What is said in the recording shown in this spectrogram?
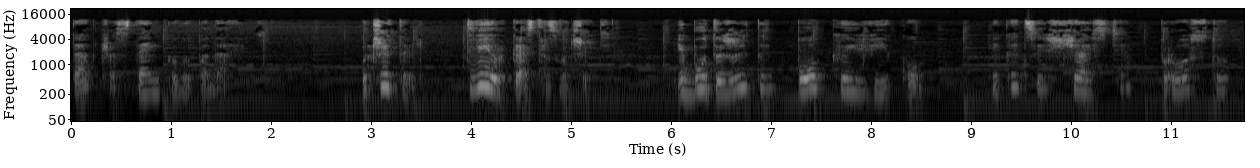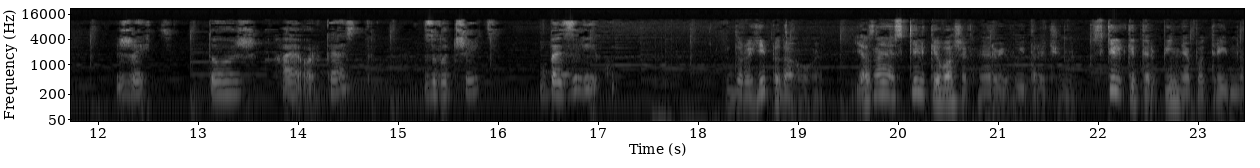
так частенько випадають. Учитель, твій оркестр звучить, і буде жити поки віку. Яке це щастя просто жить. Тож хай оркестр звучить без ліку. Дорогі педагоги, я знаю, скільки ваших нервів витрачено, скільки терпіння потрібно,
